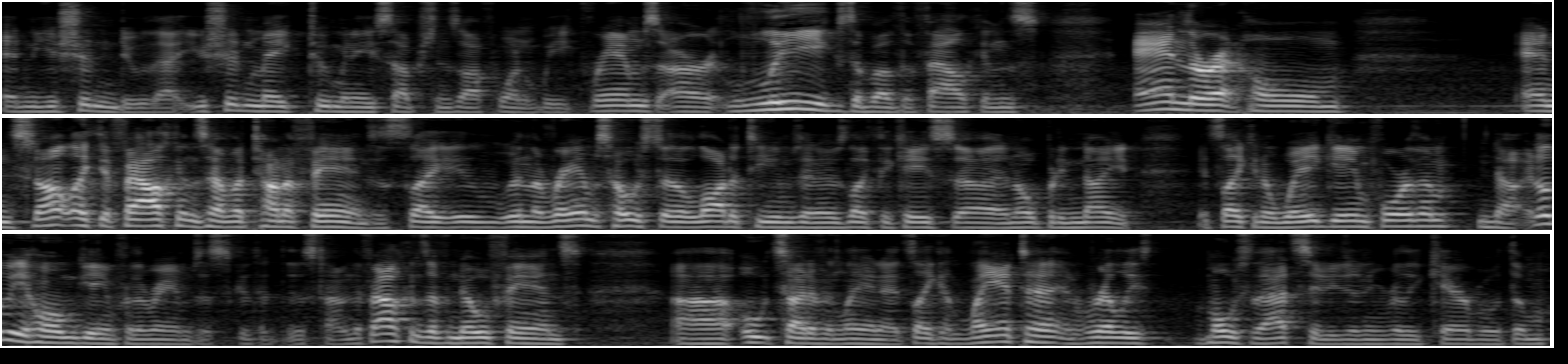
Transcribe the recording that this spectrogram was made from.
and you shouldn't do that. You shouldn't make too many assumptions off one week. Rams are leagues above the Falcons, and they're at home. And it's not like the Falcons have a ton of fans. It's like when the Rams hosted a lot of teams, and it was like the case uh, in opening night. It's like an away game for them. No, it'll be a home game for the Rams this, this time. The Falcons have no fans uh, outside of Atlanta. It's like Atlanta, and really most of that city doesn't really care about them.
